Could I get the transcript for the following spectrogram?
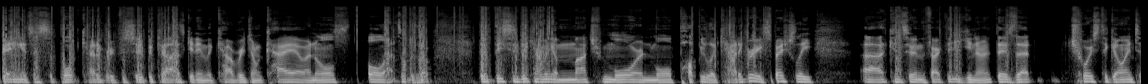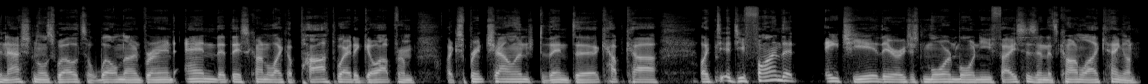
being as a support category for supercars, getting the coverage on Kayo and all all that sort of stuff, that this is becoming a much more and more popular category, especially uh, considering the fact that you know there's that choice to go international as well. It's a well-known brand, and that there's kind of like a pathway to go up from like sprint challenge to then to cup car. Like, do, do you find that each year there are just more and more new faces, and it's kind of like, hang on,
